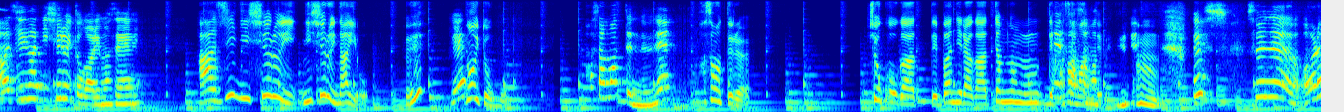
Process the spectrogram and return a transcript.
味が2種類とかありません？味2種類、2種類ないよ。え？え？ないと思う。挟まってんだよね挟まってる。チョコがあって、バニラがあって、うんでで挟まってる。ねうん。えそそれねあれ？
